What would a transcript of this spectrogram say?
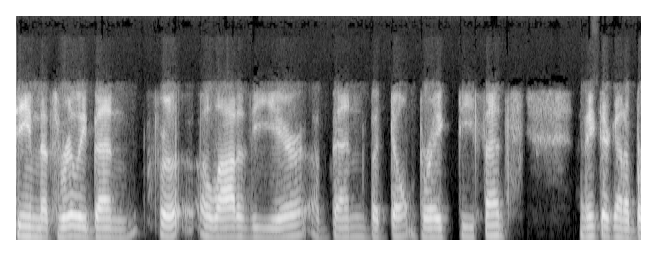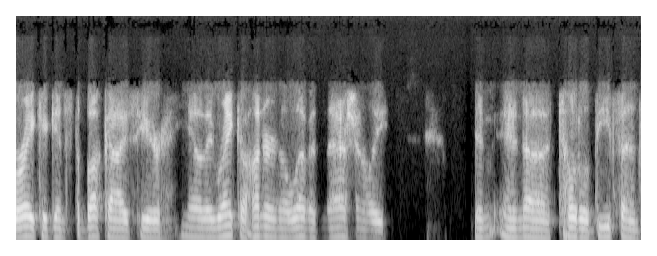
team that's really been for a lot of the year a bend but don't break defense. I think they're going to break against the Buckeyes here. You know, they rank 111th nationally in in uh, total defense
